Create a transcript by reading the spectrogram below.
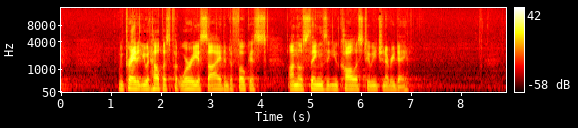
We pray that you would help us put worry aside and to focus on those things that you call us to each and every day.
